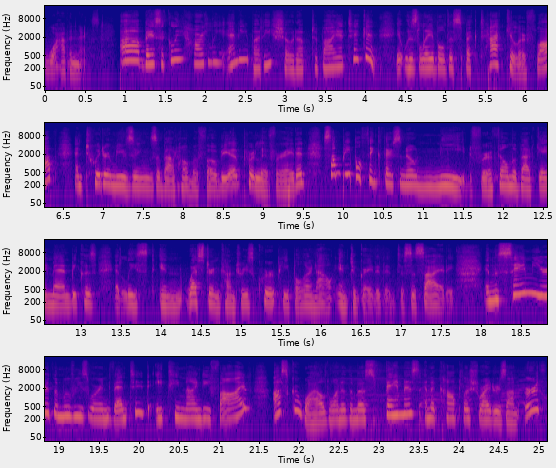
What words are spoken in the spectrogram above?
What happened next? Uh, basically, hardly anybody showed up to buy a ticket. It was labeled a spectacular flop, and Twitter musings about homophobia proliferated. Some people think there's no need for a film about gay men because, at least in Western countries, queer people are now integrated into society. In the same year the movies were invented, 1895, Oscar Wilde, one of the most famous and accomplished writers on earth,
